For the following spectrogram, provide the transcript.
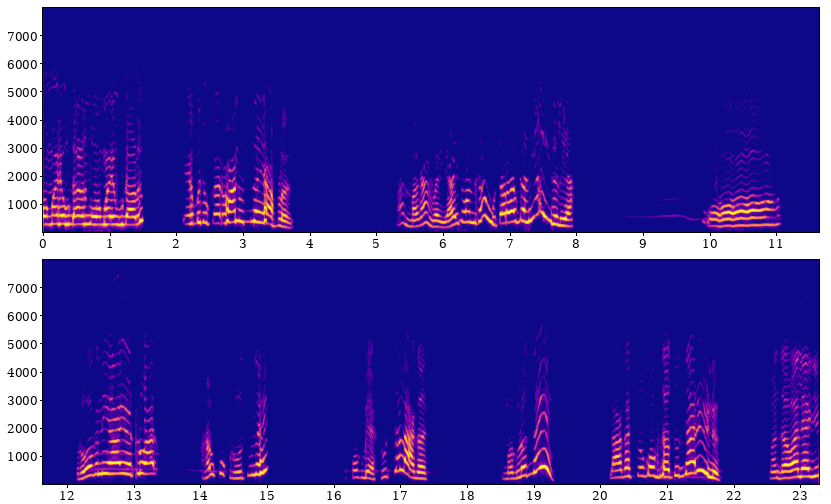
ઓમાં ઉડાડું ઓમાં એ ઉડાડું. એ બધું કરવાનું જ નહીં આપણે હા મગાન વૈયાળી તો આમ છે ઉતારવા ઘણી આવી ગયેલી લ્યા. ઓહો. રોગ નહીં આવ્યો એટલું આ હવે કોક રોતું નહીં? કોક બેઠું જ છે લાગે મગલો જ નહીં? લાગે તો કોક જતું જ ના રહ્યું ને. મને જવા લેજે.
